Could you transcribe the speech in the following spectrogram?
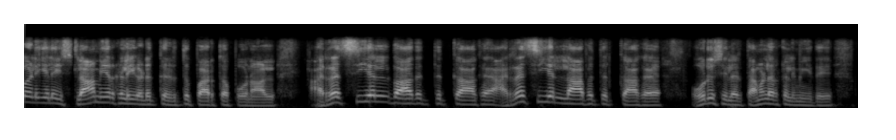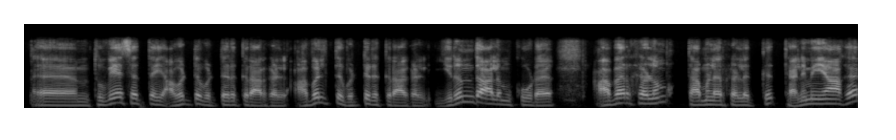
வழியில் இஸ்லாமியர்களை எடுக்க எடுத்து பார்க்க போனால் அரசியல்வாதத்திற்காக அரசியல் லாபத்திற்காக ஒரு சிலர் தமிழர்கள் மீது துவேசத்தை அவிட்டு விட்டிருக்கிறார்கள் அவிழ்த்து விட்டிருக்கிறார்கள். இருந்தாலும் கூட அவர்களும் தமிழர்களுக்கு தனிமையாக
